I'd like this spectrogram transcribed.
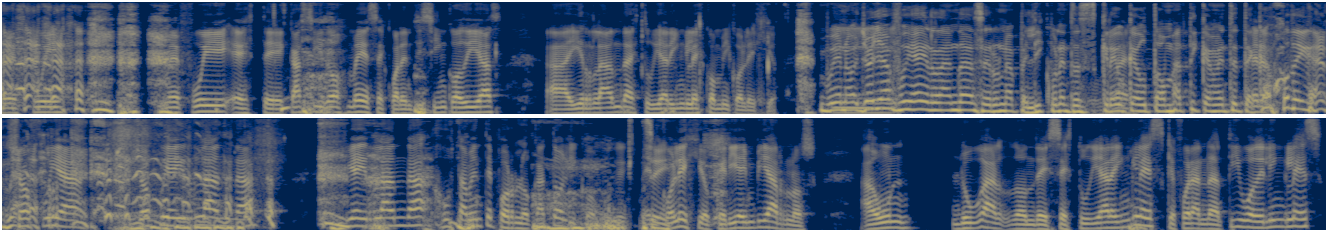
me fui, me fui este, casi dos meses, 45 días a Irlanda a estudiar inglés con mi colegio. Bueno, yo ya fui a Irlanda a hacer una película, entonces creo que automáticamente te acabo de ganar. Yo fui a, yo fui a Irlanda. Fui a Irlanda justamente por lo católico, porque el colegio quería enviarnos a un lugar donde se estudiara inglés, que fuera nativo del inglés,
